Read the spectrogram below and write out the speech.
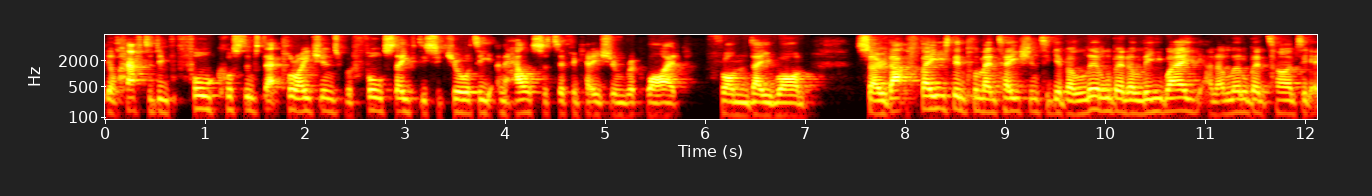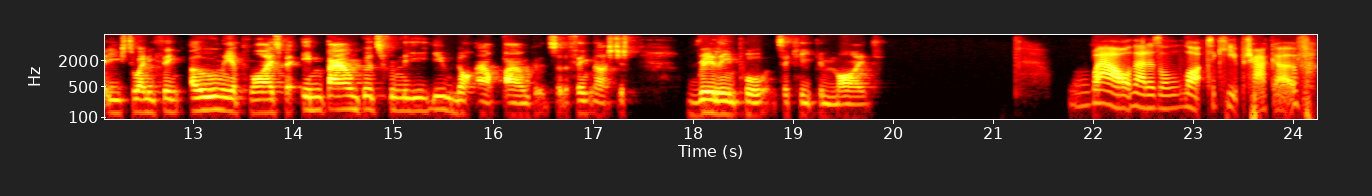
you'll have to do full customs declarations with full safety, security, and health certification required from day one. So that phased implementation to give a little bit of leeway and a little bit of time to get used to anything only applies for inbound goods from the EU, not outbound goods. So I think that's just really important to keep in mind. Wow, that is a lot to keep track of.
